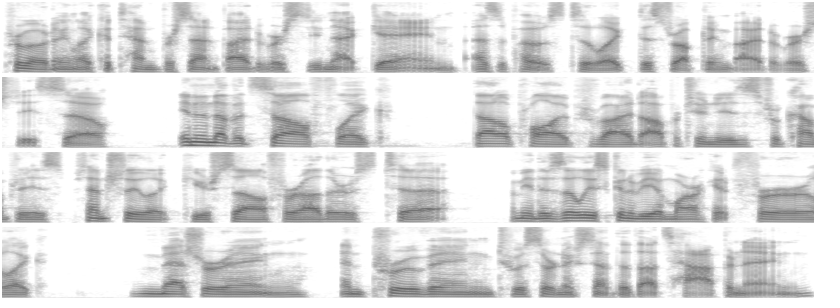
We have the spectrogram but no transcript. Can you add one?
promoting like a 10% biodiversity net gain as opposed to like disrupting biodiversity. So, in and of itself, like that'll probably provide opportunities for companies, potentially like yourself or others, to. I mean, there's at least going to be a market for like measuring and proving to a certain extent that that's happening,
